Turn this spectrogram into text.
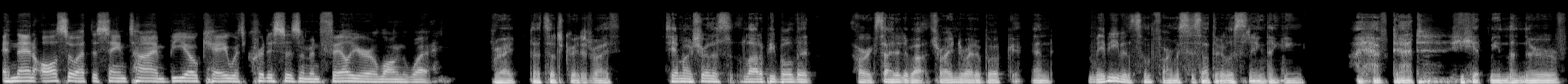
And then also at the same time, be okay with criticism and failure along the way. Right. That's such great advice. Tim, I'm sure there's a lot of people that are excited about trying to write a book and maybe even some pharmacists out there listening thinking, I have debt. He hit me in the nerve.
